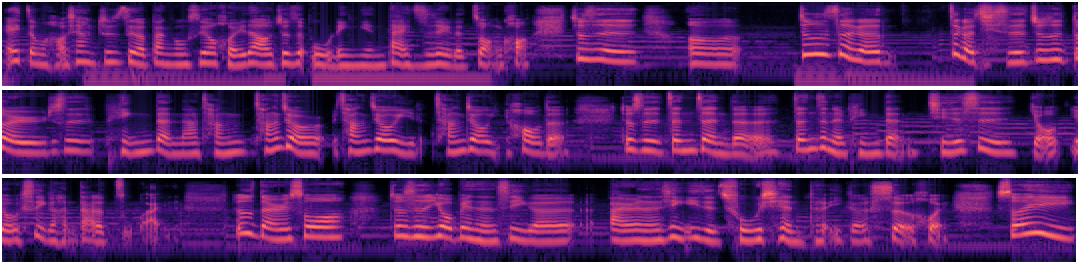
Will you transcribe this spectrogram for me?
哎，怎么好像就是这个办公室又回到就是五零年代之类的状况，就是呃就是这个。这个其实就是对于就是平等啊，长长久长久以长久以后的，就是真正的真正的平等，其实是有有是一个很大的阻碍的，就是等于说，就是又变成是一个白人男性一直出现的一个社会，所以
